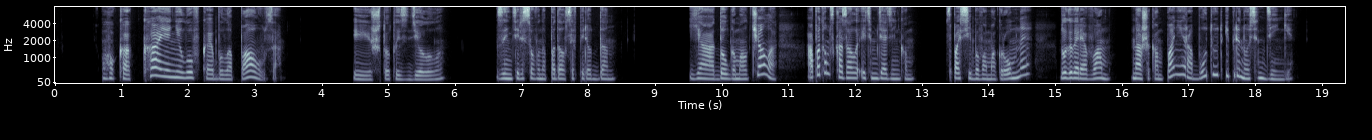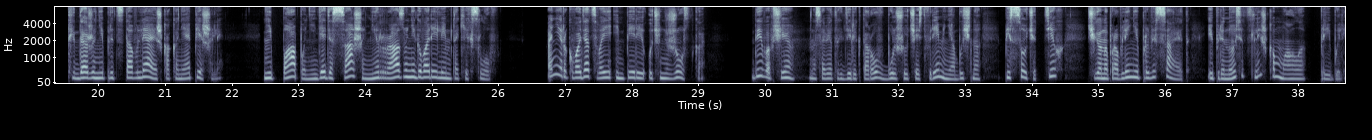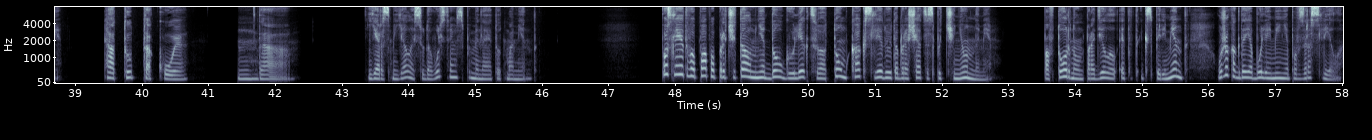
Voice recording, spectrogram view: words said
О, какая неловкая была пауза. «И что ты сделала?» заинтересованно подался вперед Дан. Я долго молчала, а потом сказала этим дяденькам: "Спасибо вам огромное. Благодаря вам наши компании работают и приносят деньги". Ты даже не представляешь, как они опешили. Ни папа, ни дядя Саша ни разу не говорили им таких слов. Они руководят своей империей очень жестко. Да и вообще, на советах директоров большую часть времени обычно песочат тех, чье направление провисает — и приносит слишком мало прибыли. А тут такое. Да. Я рассмеялась с удовольствием, вспоминая тот момент. После этого папа прочитал мне долгую лекцию о том, как следует обращаться с подчиненными. Повторно он проделал этот эксперимент уже когда я более-менее повзрослела.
